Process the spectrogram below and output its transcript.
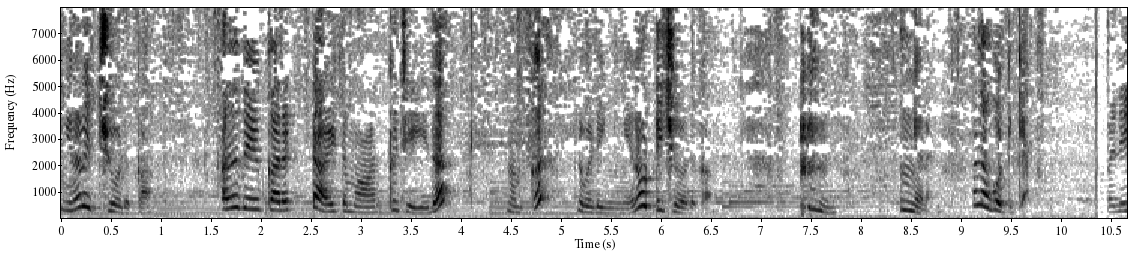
ഇങ്ങനെ വെച്ചു കൊടുക്കാം. അത് ദേ കറക്റ്റ് ആയിട്ട് മാർക്ക് ചെയ്ത് നമുക്ക് ഇവിടെ ഇങ്ങനെ ഒട്ടിച്ചു കൊടുക്കാം ഇങ്ങനെ നമുക്ക് ഒട്ടിക്കാം. അപ്പൊ ഇനി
